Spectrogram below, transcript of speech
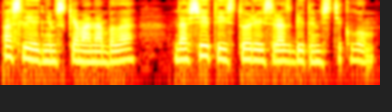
последним, с кем она была, до всей этой истории с разбитым стеклом.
